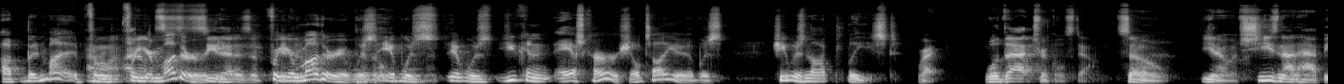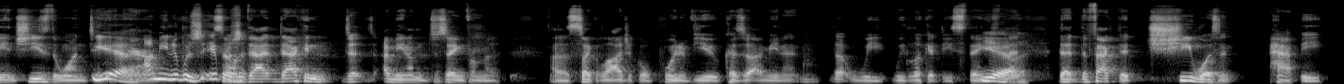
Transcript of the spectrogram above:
up, but my for for your mother, see that as a for your mother, it was it was it was. You can ask her; she'll tell you it was. She was not pleased. Right. Well, that trickles down. So you know, if she's not happy and she's the one taking Yeah, care I mean, it was it so was that that can. I mean, I'm just saying from a, a psychological point of view because I mean uh, that we we look at these things. Yeah. That, that the fact that she wasn't happy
